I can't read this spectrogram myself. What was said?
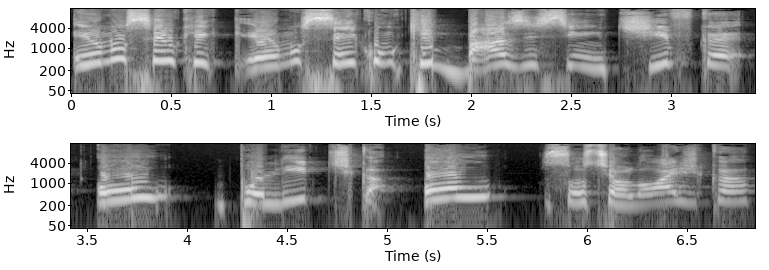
eu não sei o que, eu não sei com que base científica ou política ou sociológica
